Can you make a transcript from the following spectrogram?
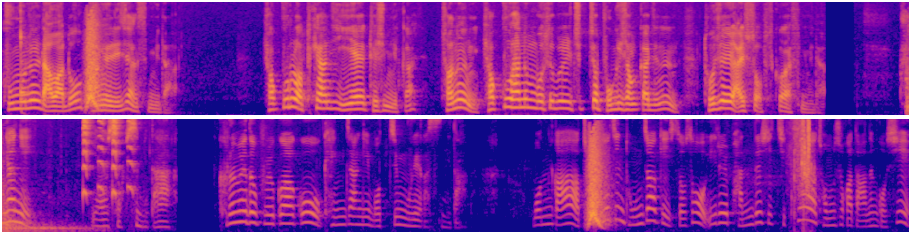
구문을 나와도 방해되지 않습니다. 격구를 어떻게 하는지 이해되십니까? 저는 격구하는 모습을 직접 보기 전까지는 도저히 알 수 없을 것 같습니다. 당연히 이해할 수 없습니다. 그럼에도 불구하고 굉장히 멋진 무예 같습니다. 뭔가 정해진 동작이 있어서 이를 반드시 지켜야 점수가 나는 것이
